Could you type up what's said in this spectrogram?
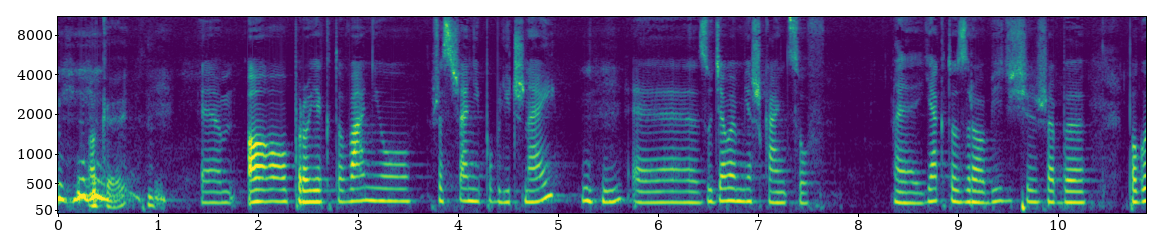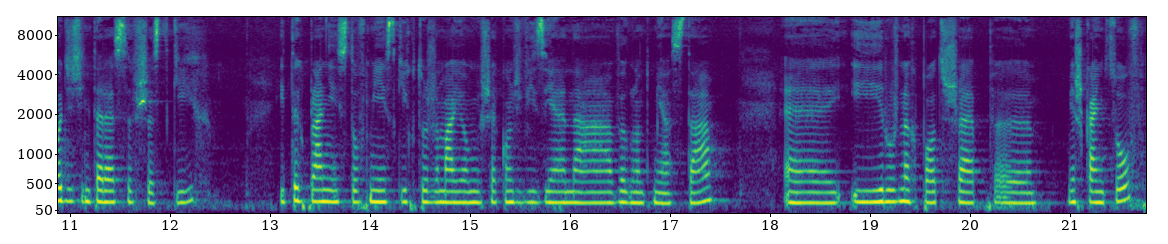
Okej. Em, O projektowaniu przestrzeni publicznej Mhm. e, z udziałem mieszkańców. E, Jak to zrobić, żeby pogodzić interesy wszystkich i tych planistów miejskich, którzy mają już jakąś wizję na wygląd miasta e, i różnych potrzeb e, mieszkańców.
